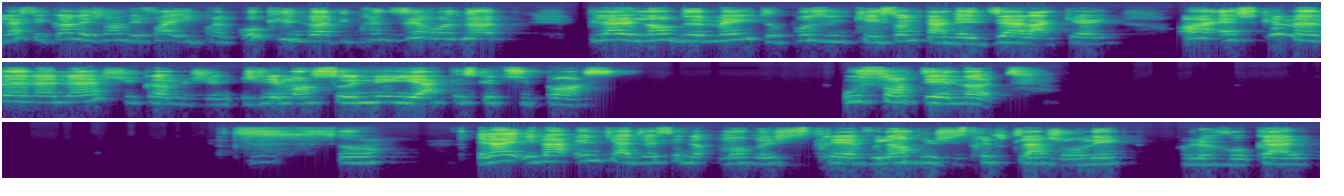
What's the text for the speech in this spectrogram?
Puis là, c'est quand les gens, des fois, ils prennent aucune note, ils prennent zéro note. Puis là, le lendemain, ils te posent une question que tu avais dit à l'accueil. Ah, est-ce que non, non, non, non, je suis comme, je, l'ai mentionné hier, qu'est-ce que tu penses? Où sont tes notes? So, il, y en a, il y en a une qui a déjà essayé de m'enregistrer. Elle voulait enregistrer toute la journée, le vocal.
